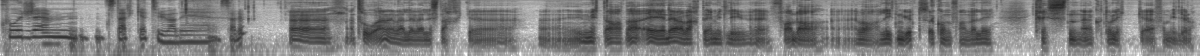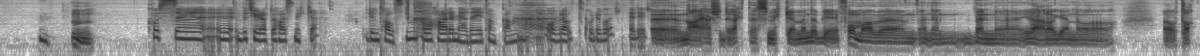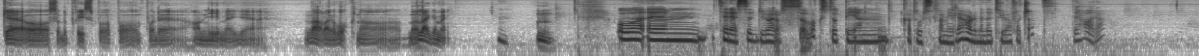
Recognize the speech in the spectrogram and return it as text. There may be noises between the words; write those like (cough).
Hvor um, sterk er trua di, Salum? Uh, jeg tror den er veldig, veldig sterk. Uh, I mitt er det har vært det i mitt liv fra da jeg var liten gutt. Så jeg kommer fra en veldig kristen katolikk familie, da. Mm. Mm. Hvordan uh, betyr det at du har smykke? Rundt halsen og har det med deg i tankene overalt hvor det går, eller? Eh, nei, jeg har ikke direkte smykke, men det blir i form av eh, en, en bønn eh, i hverdagen. og og takke og sette pris på, på, på, det han gir meg eh, hver dag jeg våkner og legger meg. Mm. Mm. Og um, Therese, du har også vokst opp i en katolsk familie. Har du med det trua fortsatt? Det har jeg.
